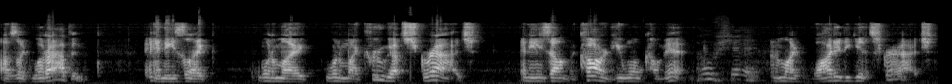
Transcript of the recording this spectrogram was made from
I was like, "What happened?" And he's like, "One of my one of my crew got scratched, and he's out in the car, and he won't come in." Oh shit. And I'm like, "Why did he get scratched?"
